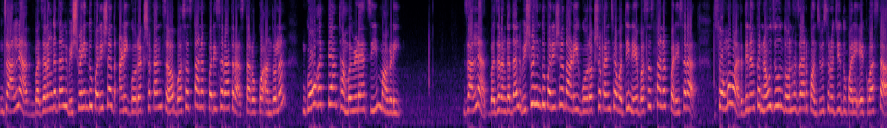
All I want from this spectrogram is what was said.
जालन्यात बजरंग दल विश्व हिंदू परिषद आणि गोरक्षकांचं बसस्थानक परिसरात रास्ता रोको आंदोलन गोहत्या थांबविण्याची मागणी. जालन्यात बजरंग दल विश्व हिंदू परिषद आणि गोरक्षकांच्या वतीने बसस्थानक परिसरात सोमवार दिनांक नऊ जून दोन हजार पंचवीस रोजी दुपारी एक वाजता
